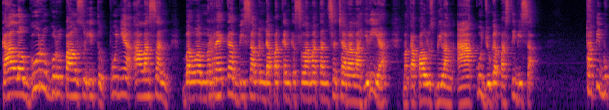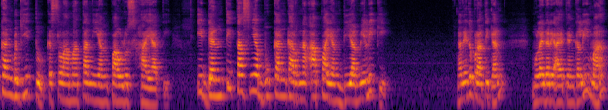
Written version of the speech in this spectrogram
Kalau guru-guru palsu itu punya alasan bahwa mereka bisa mendapatkan keselamatan secara lahiriah, maka Paulus bilang, aku juga pasti bisa. Tapi bukan begitu keselamatan yang Paulus hayati. Identitasnya bukan karena apa yang dia miliki. Dan itu perhatikan, mulai dari ayat yang kelima,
